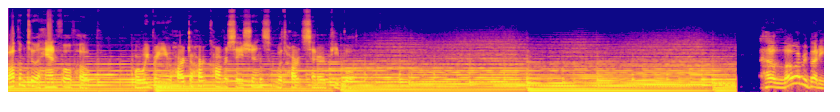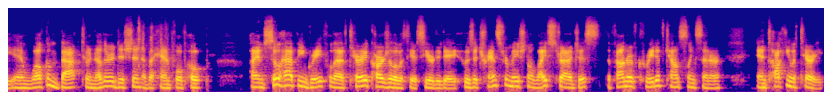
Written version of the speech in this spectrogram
Welcome to A Handful of Hope, where we bring you heart to heart conversations with heart centered people. Hello, everybody, and welcome back to another edition of A Handful of Hope. I am so happy and grateful to have Teri Karjala with us here today, who is a transformational life strategist, the founder of Creative Counseling Center, and Talking with Teri,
